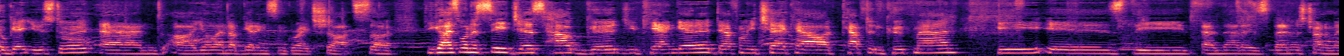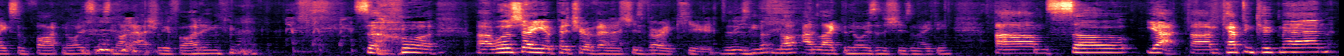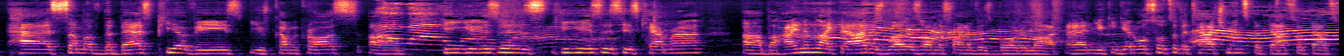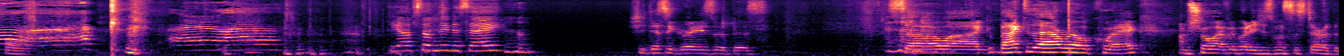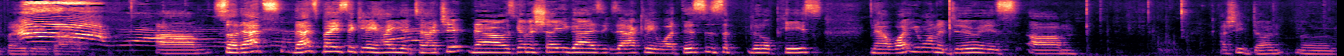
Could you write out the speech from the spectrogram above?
you'll get used to it and uh, you'll end up getting some great shots. So if you guys want to see just how good you can get it, definitely check out Captain Kookman. He is the, and that is Venice trying to make some fart noises, not Ashley farting. so uh, we'll show you a picture of Venice. She's very cute. Not, not unlike the noises she's making. Um, so yeah, um, Captain Kookman has some of the best POVs you've come across. Um, he uses he uses his camera uh, behind him like that, as well as on the front of his board a lot, and you can get all sorts of attachments. But that's what that's for. Do you have something to say? she disagrees with this. So uh, back to that real quick. I'm sure everybody just wants to stare at the baby. But, um, so that's that's basically how you attach it. Now I was going to show you guys exactly what this is a little piece. Now what you want to do is um, actually don't know.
